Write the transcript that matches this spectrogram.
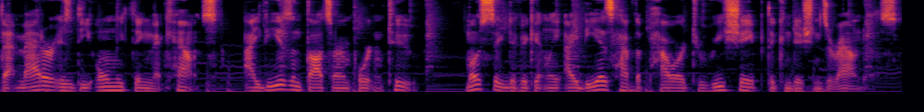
that matter is the only thing that counts. Ideas and thoughts are important too, most significantly, ideas have the power to reshape the conditions around us.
